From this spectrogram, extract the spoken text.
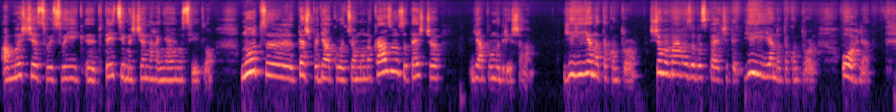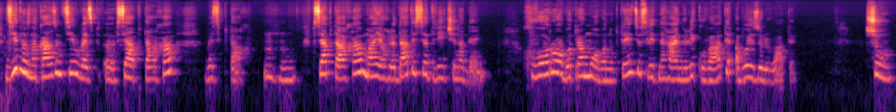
А ми ще свої, свої е, птиці ми ще наганяємо світло. Ну, от е, теж подякувала цьому наказу за те, що я помудрішала. Гігієна та контроль. Що ми маємо забезпечити? Гігієну та контроль. Огляд. Згідно з наказом цим, весь, е, вся птаха, весь птах, угу. вся птаха має оглядатися двічі на день. Хвору або травмовану птицю слід негайно лікувати або ізолювати. Шум.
